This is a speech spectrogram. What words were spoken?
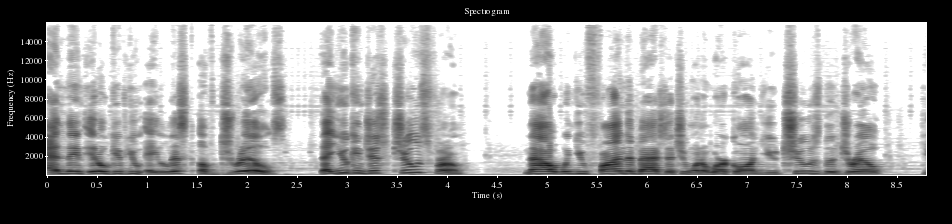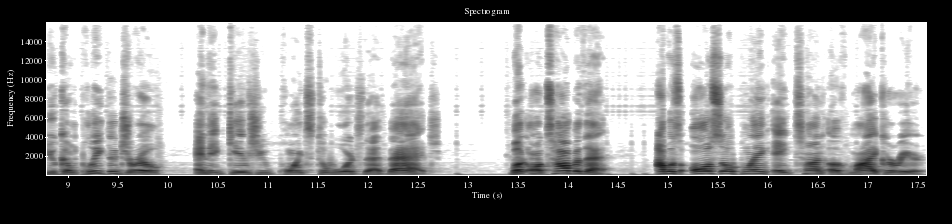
And then it'll give you a list of drills that you can just choose from. Now, when you find the badge that you want to work on, you choose the drill, you complete the drill, and it gives you points towards that badge. But on top of that, I was also playing a ton of my career.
